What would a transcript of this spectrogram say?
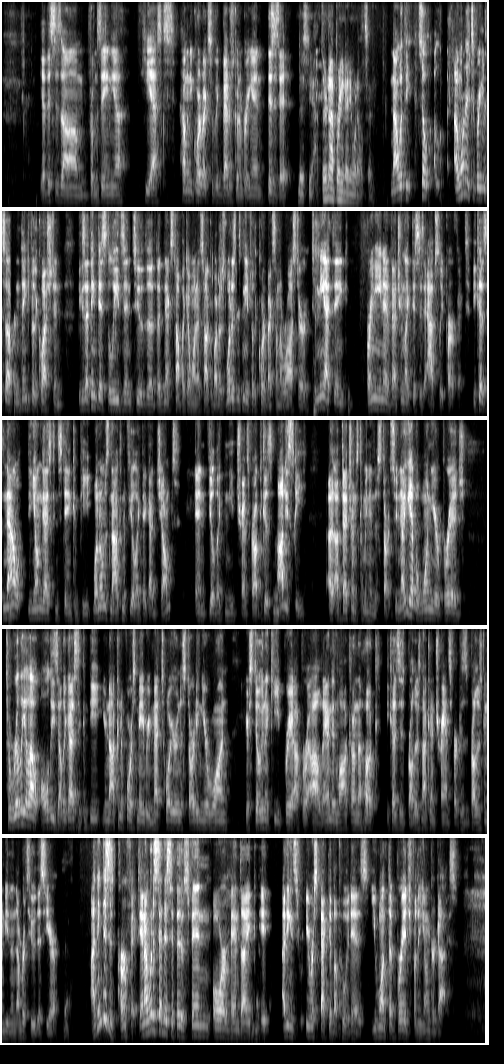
Yeah, this is um from Zania. He asks, "How many quarterbacks are the Badgers going to bring in?" This is it. This, yeah, they're not bringing anyone else in. Not with the. So I wanted to bring this up, and thank you for the question because I think this leads into the the next topic I want to talk about is what does this mean for the quarterbacks on the roster? To me, I think bringing in a veteran like this is absolutely perfect because now the young guys can stay and compete. One of them is not going to feel like they got jumped and feel like they need to transfer out because mm-hmm. obviously a, a veteran's coming in to start. So now you have a one year bridge to really allow all these other guys to compete. You're not going to force Mabrey Mettauer into starting year one. You're still going to keep uh, Landon Locke on the hook because his brother's not going to transfer because his brother's going to be the number two this year. Yeah. I think this is perfect. And I would have said this if it was Finn or Van Dyke. It, I think it's irrespective of who it is. You want the bridge for the younger guys.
